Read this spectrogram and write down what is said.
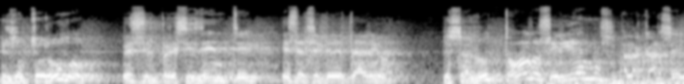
el doctor Hugo, es el presidente, es el secretario de salud, todos iríamos a la cárcel.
